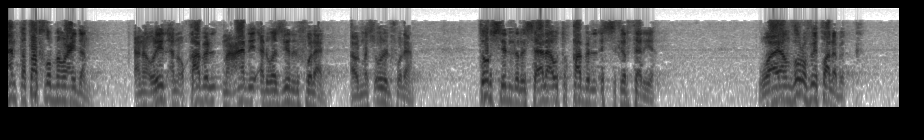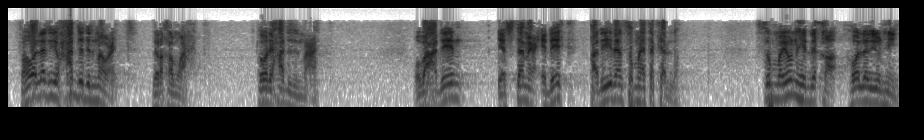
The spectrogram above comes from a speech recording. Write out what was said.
أنت تطلب موعدا. أنا أريد أن أقابل معالي الوزير الفلاني أو المسؤول الفلاني. ترسل رسالة أو تقابل السكرتارية. وينظر في طلبك. فهو الذي يحدد الموعد ده رقم واحد. هو اللي يحدد الميعاد. وبعدين يستمع إليك قليلا ثم يتكلم. ثم ينهي اللقاء. هو الذي ينهيه.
